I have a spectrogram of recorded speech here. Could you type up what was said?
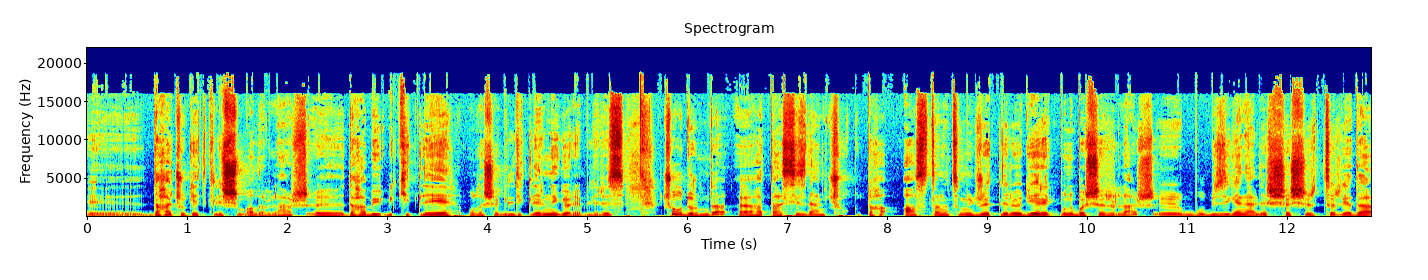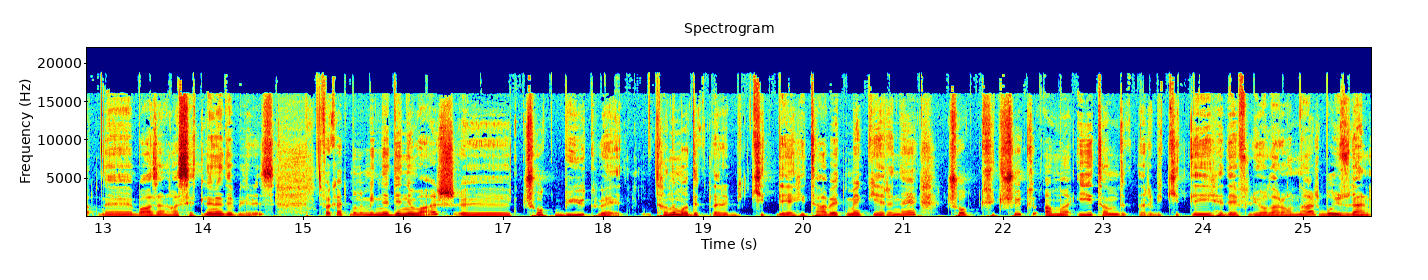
Ee, daha çok etkileşim alırlar. Ee, daha büyük bir kitleye ulaşabildiklerini görebiliriz. Çoğu durumda e, hatta sizden çok daha az tanıtım ücretleri ödeyerek bunu başarırlar. Ee, bu bizi genelde şaşırtır ya da e, bazen hasetlenebiliriz. Fakat bunun bir nedeni var. Çok büyük ve tanımadıkları bir kitleye hitap etmek yerine çok küçük ama iyi tanıdıkları bir kitleyi hedefliyorlar onlar. Bu yüzden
